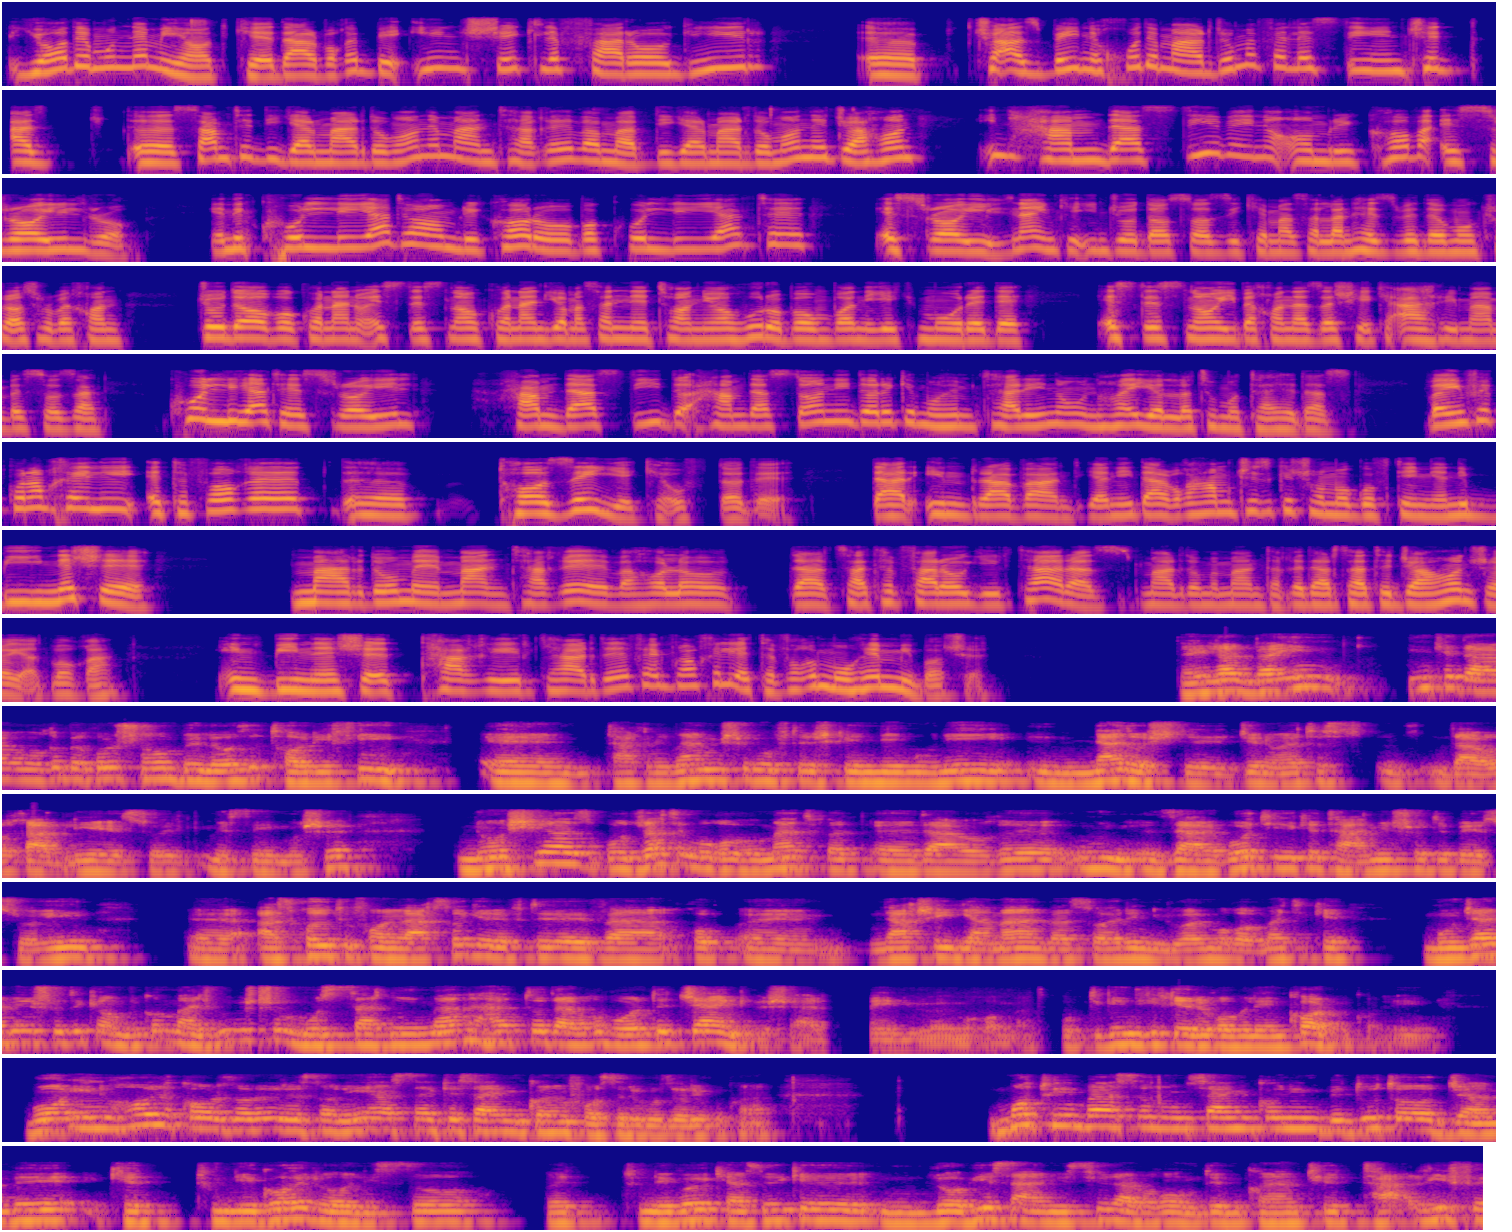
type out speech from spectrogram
یادمون نمیاد که در واقع به این شکل فراگیر چه از بین خود مردم فلسطین چه از سمت دیگر مردمان منطقه و دیگر مردمان جهان این همدستی بین آمریکا و اسرائیل رو. یعنی کلیت آمریکا رو با کلیت اسرائیل نه اینکه این جدا سازی که مثلا حزب دموکرات رو بخوان جدا بکنن و استثنا کنن یا مثلا نتانیاهو رو به عنوان یک مورد استثنایی بخوان ازش یک اهریمن بسازن. کلیت اسرائیل همدستی همدستانی داره که مهمترین اونها ایالات متحده است. و این فکر کنم خیلی اتفاق تازه‌ایه که افتاده در این روند. یعنی در واقع همون چیزی که شما گفتین یعنی بینش مردم منطقه و حالا در سطح فراگیرتر از مردم منطقه در سطح جهان شاید واقعا این بینش تغییر کرده فکر کنم خیلی اتفاق مهمی باشه. دقیقا. و این این که در واقع به قول شما به لحاظ تاریخی تقریبا میشه گفتش که نمونه نداشته جنایت در واقع قبلی اسرائیل مثل این باشه. ناشی از قدرت مقاومت و در واقع اون ضرباتیه که تحمیل شده به اسرائیل از خود طوفان الاقصا گرفته و خب نقش یمن و سایر نیروهای مقاومتی که منجر به این شده که آمریکا مجبور بشه مستقیما حتی در واقع وارد جنگ بشه نیروهای مقاومت. خب دیگه این دیگه غیر قابل انکار می‌کنه. با این حال کارزارای رسانه‌ای هستن که سعی می‌کنن فاصله گذاری بکنن. ما تو این بحثمون سعی می‌کنیم به دو تا جنبه که تو نگاه رئالیستا و تو نگاه کسایی که لابی سرنویسی رو در واقع عمده می‌کنن توی تعریف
